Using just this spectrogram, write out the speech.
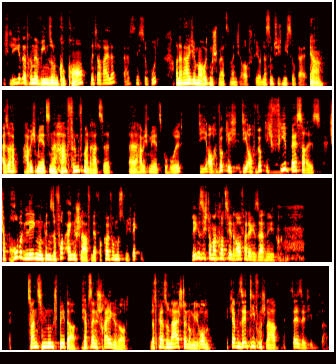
ich liege da drin wie in so einem Kokon mittlerweile. Das ist nicht so gut. Und dann habe ich immer Rückenschmerzen, wenn ich aufstehe. Und das ist natürlich nicht so geil. Ja. Also habe hab ich mir jetzt eine H5-Matratze, äh, habe ich mir jetzt geholt, die auch wirklich, die auch wirklich viel besser ist. Ich habe Probe gelegen und bin sofort eingeschlafen. Der Verkäufer musste mich wecken. Legen Sie sich doch mal kurz hier drauf, hat er gesagt. Ich- 20 Minuten später, ich habe seine Schreie gehört. Und das Personal stand um mich rum. Ich habe einen sehr tiefen Schlaf. Sehr, sehr tiefen Schlaf.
